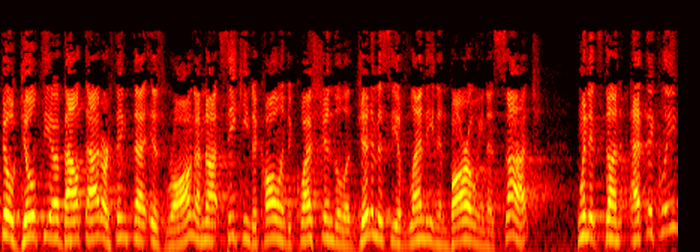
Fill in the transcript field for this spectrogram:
feel guilty about that or think that is wrong. I'm not seeking to call into question the legitimacy of lending and borrowing as such. When it's done ethically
